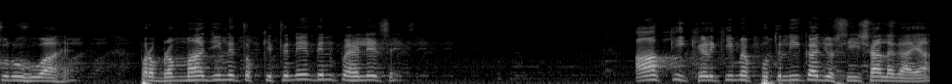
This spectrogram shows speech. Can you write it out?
शुरू हुआ है। पर ब्रह्मा जी ने तो कितने दिन पहले से आँख की खिड़की में पुतली का जो शीशा लगाया,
